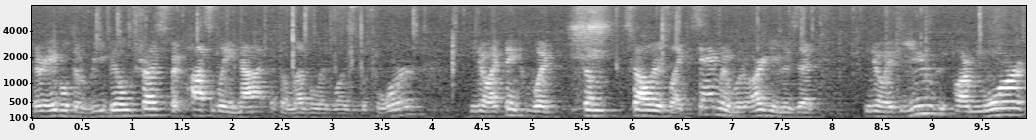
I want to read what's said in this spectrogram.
they're able to rebuild trust, but possibly not at the level it was before. You know, I think what some scholars like Sandman would argue is that, you know, if you are more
